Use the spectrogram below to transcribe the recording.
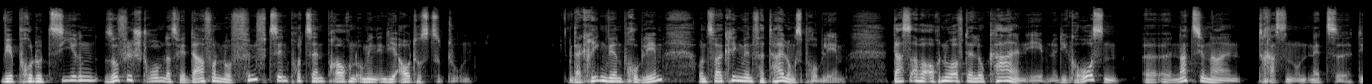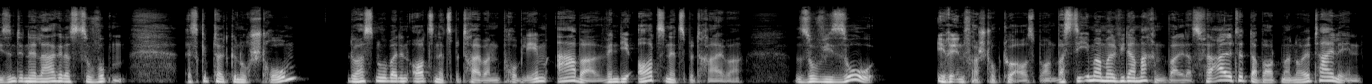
wir produzieren so viel Strom, dass wir davon nur 15 Prozent brauchen, um ihn in die Autos zu tun. Da kriegen wir ein Problem, und zwar kriegen wir ein Verteilungsproblem. Das aber auch nur auf der lokalen Ebene. Die großen äh, äh, nationalen Trassen und Netze, die sind in der Lage, das zu wuppen. Es gibt halt genug Strom. Du hast nur bei den Ortsnetzbetreibern ein Problem. Aber wenn die Ortsnetzbetreiber sowieso ihre Infrastruktur ausbauen, was die immer mal wieder machen, weil das veraltet, da baut man neue Teile hin.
